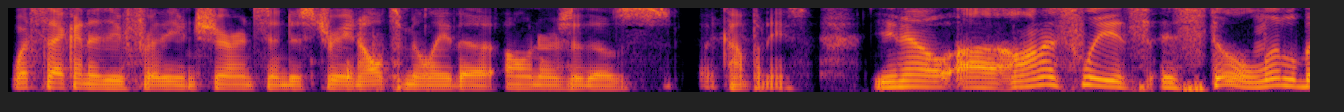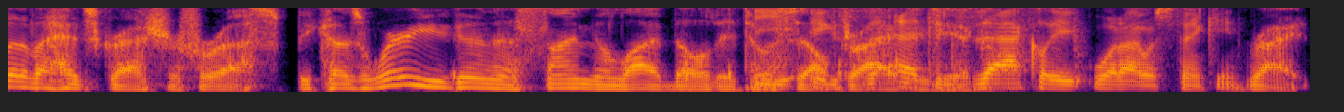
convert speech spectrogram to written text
What's that going to do for the insurance industry and ultimately the owners of those companies? You know, uh, honestly, it's it's still a little bit of a head scratcher for us because where are you going to assign the liability to a Exa- self-driving That's vehicle? exactly what I was thinking. Right.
